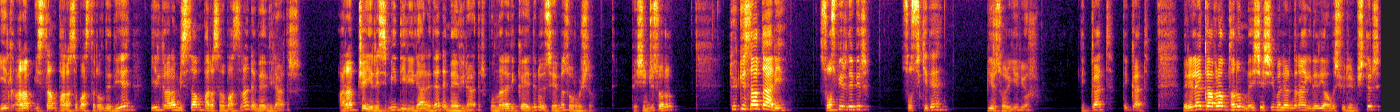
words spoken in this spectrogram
İlk Arap İslam parası bastırıldı diye ilk Arap İslam parasını bastıran Emevilerdir. Arapçayı resmi dil ilan eden Emevilerdir. Bunlara dikkat edin ÖSYM sormuştu. Beşinci soru. Türk İslam tarihi. Sos 1'de 1. Sos 2'de bir soru geliyor. Dikkat, dikkat. Verilen kavram, tanım ve eşleştirmelerinden hangileri yanlış verilmiştir?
